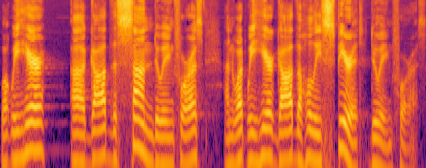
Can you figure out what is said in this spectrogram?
what we hear uh, God the Son doing for us, and what we hear God the Holy Spirit doing for us.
